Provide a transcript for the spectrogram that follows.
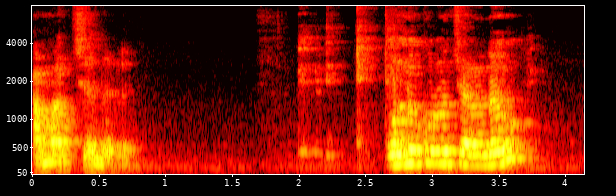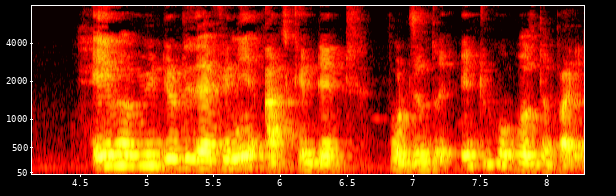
আমার চ্যানেলে অন্য কোনো চ্যানেলেও এইভাবে ভিডিওটি দেখেনি, আজকের ডেট পর্যন্ত এটুকু বলতে পারি।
